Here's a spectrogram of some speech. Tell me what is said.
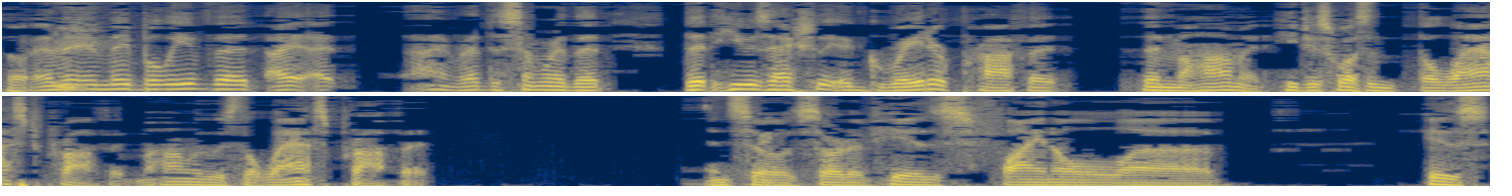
So and they, and they believe that I, I I read this somewhere that that he was actually a greater prophet than Muhammad. He just wasn't the last prophet. Muhammad was the last prophet, and so it's sort of his final uh, his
